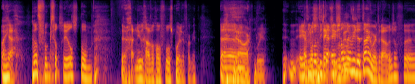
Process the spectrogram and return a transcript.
oh ja, dat vond ik zelfs heel stom. Eh, Nu gaan we gewoon full spoiler, fuck it. Ehm, ja hoor, boeien. Heeft, iemand die, heeft Sander weer de timer trouwens? Of, eh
